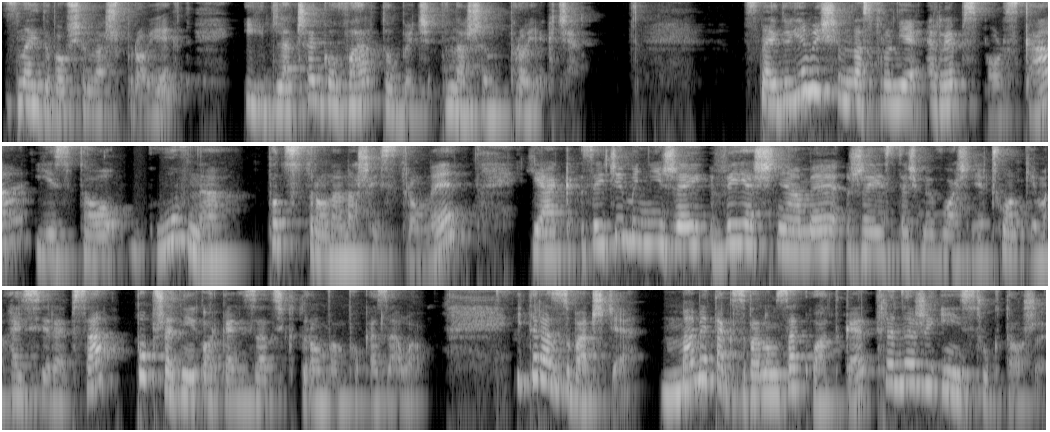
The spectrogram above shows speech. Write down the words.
znajdował się nasz projekt i dlaczego warto być w naszym projekcie. Znajdujemy się na stronie REPS Polska. Jest to główna podstrona naszej strony. Jak zejdziemy niżej, wyjaśniamy, że jesteśmy właśnie członkiem IC REPSa, poprzedniej organizacji, którą Wam pokazałam. I teraz zobaczcie, mamy tak zwaną zakładkę trenerzy i instruktorzy.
